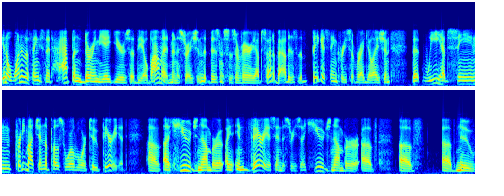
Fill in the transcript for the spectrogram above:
You know, one of the things that happened during the eight years of the Obama administration that businesses are very upset about is the biggest increase of regulation that we have seen pretty much in the post World War II period. Uh, a huge number of, in various industries, a huge number of of of new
